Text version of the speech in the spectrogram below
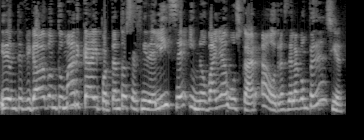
identificado con tu marca y por tanto se fidelice y no vaya a buscar a otras de la competencia.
